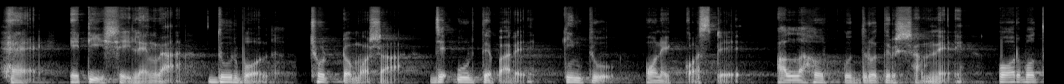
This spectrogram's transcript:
হ্যাঁ এটি সেই ল্যাংড়া, দুর্বল, ছোট্ট মশা যে উড়তে পারে, কিন্তু অনেক কষ্টে। আল্লাহর কুদরতের সামনে পর্বত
